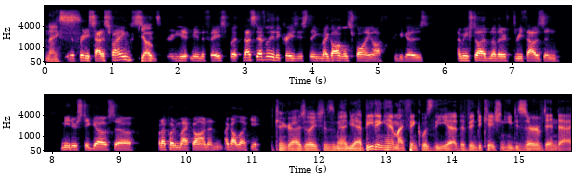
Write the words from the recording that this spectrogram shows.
nice. you know, pretty satisfying yep. considering he hit me in the face but that's definitely the craziest thing my goggles falling off because i mean we still had another 3000 meters to go so but I put him back on and I got lucky. Congratulations, man! Yeah, beating him, I think, was the uh, the vindication he deserved, and uh,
